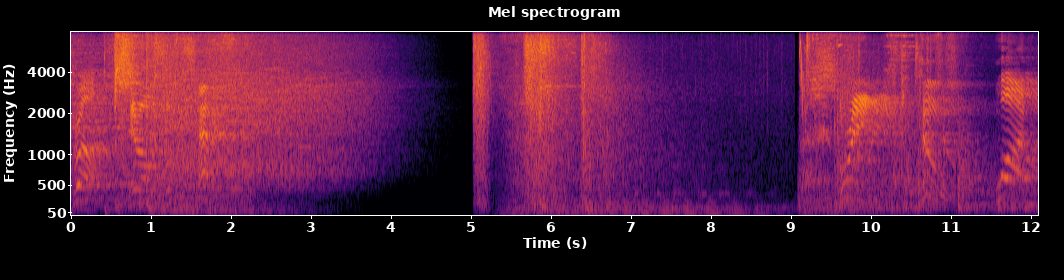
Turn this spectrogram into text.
Mithra, zero to Samus. Three, two, one,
